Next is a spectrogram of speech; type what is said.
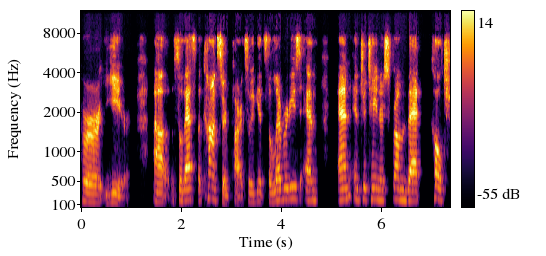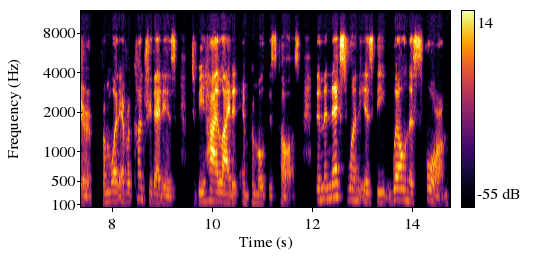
per year. Uh, so that's the concert part. So we get celebrities and and entertainers from that culture, from whatever country that is, to be highlighted and promote this cause. Then the next one is the Wellness Forum,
